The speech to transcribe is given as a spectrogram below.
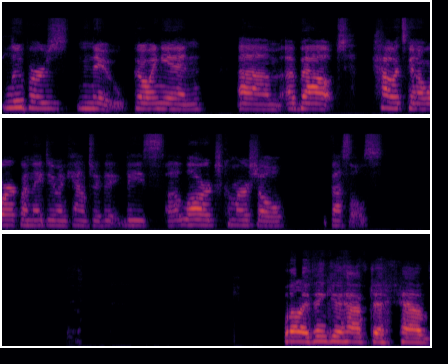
loopers knew going in um, about how it's going to work when they do encounter the, these uh, large commercial vessels? Well, I think you have to have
